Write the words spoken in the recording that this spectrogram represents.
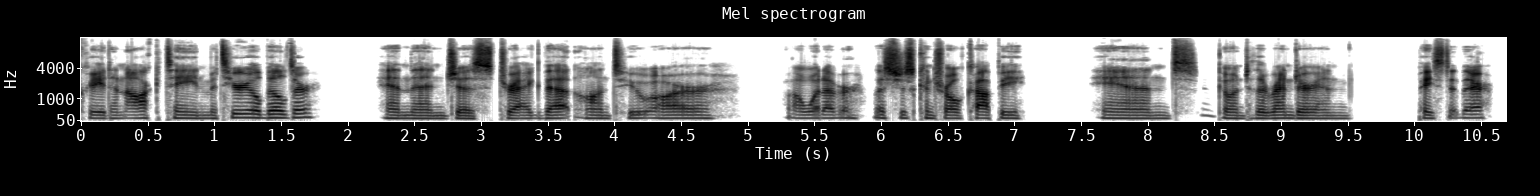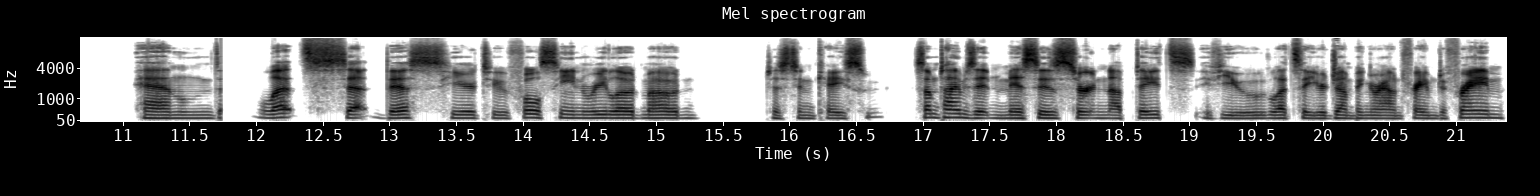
create an Octane material builder and then just drag that onto our, well, whatever. Let's just control copy and go into the render and paste it there. And let's set this here to full scene reload mode, just in case. Sometimes it misses certain updates. If you, let's say you're jumping around frame to frame,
